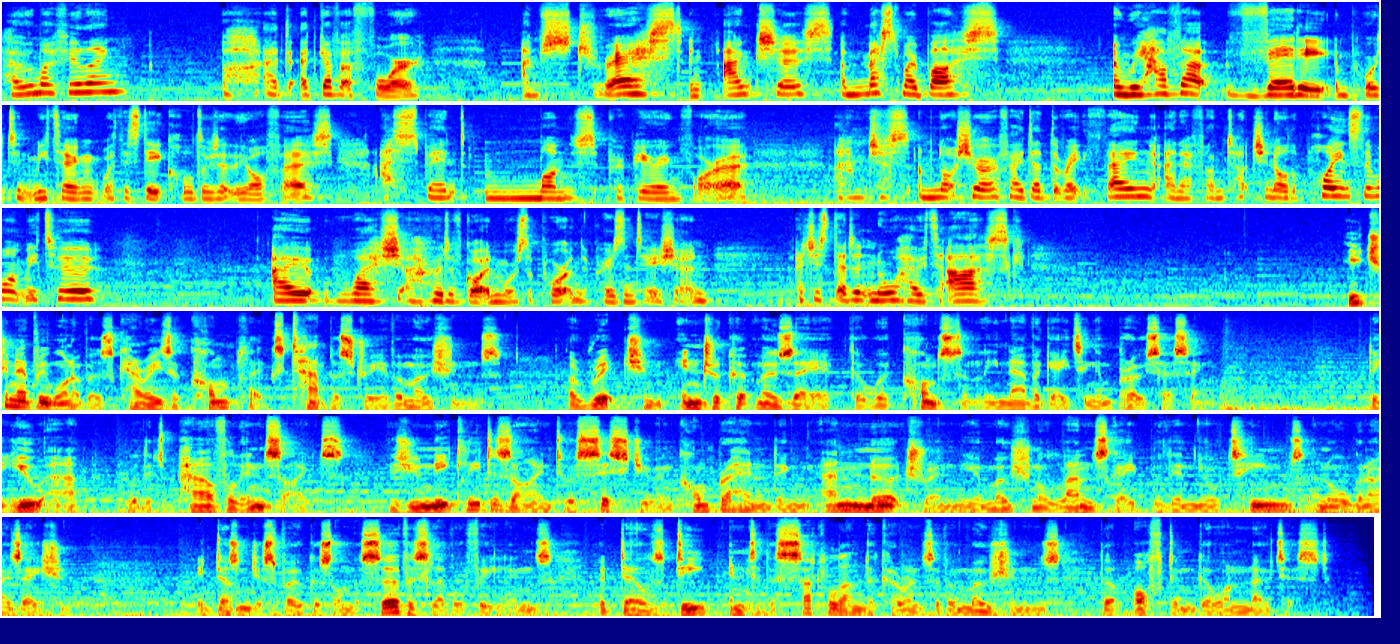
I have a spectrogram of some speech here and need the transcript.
How am I feeling? Oh, I'd, I'd give it a four. I'm stressed and anxious. I missed my bus. And we have that very important meeting with the stakeholders at the office. I spent months preparing for it. And I'm just, I'm not sure if I did the right thing and if I'm touching all the points they want me to. I wish I would have gotten more support in the presentation. I just didn't know how to ask. Each and every one of us carries a complex tapestry of emotions, a rich and intricate mosaic that we're constantly navigating and processing. The YU app, with its powerful insights, is uniquely designed to assist you in comprehending and nurturing the emotional landscape within your teams and organisation. It doesn't just focus on the surface level feelings, but delves deep into the subtle undercurrents of emotions that often go unnoticed.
